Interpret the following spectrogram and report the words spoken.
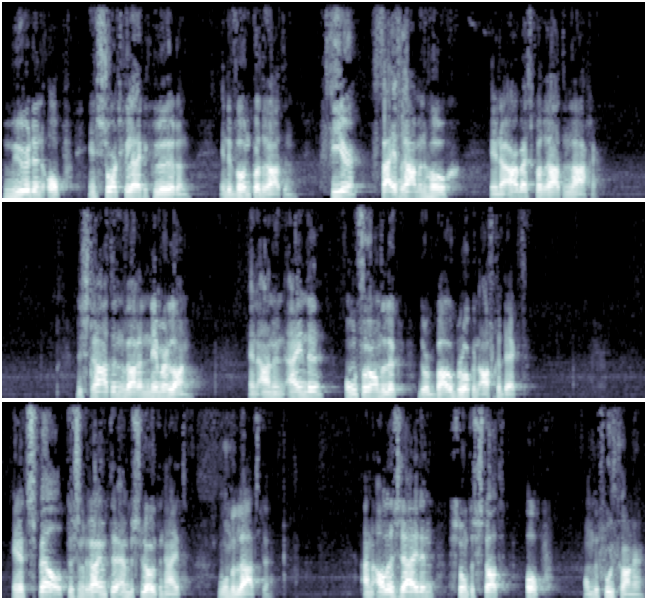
muurden op in soortgelijke kleuren in de woonkwadraten, vier, vijf ramen hoog, in de arbeidskwadraten lager. De straten waren nimmer lang en aan hun einde onveranderlijk door bouwblokken afgedekt. In het spel tussen ruimte en beslotenheid won de laatste. Aan alle zijden stond de stad op om de voetganger.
